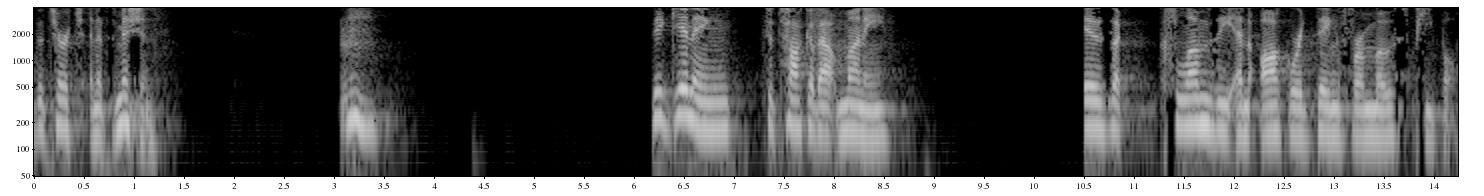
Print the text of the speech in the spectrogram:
the church and its mission. Beginning to talk about money is a clumsy and awkward thing for most people.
